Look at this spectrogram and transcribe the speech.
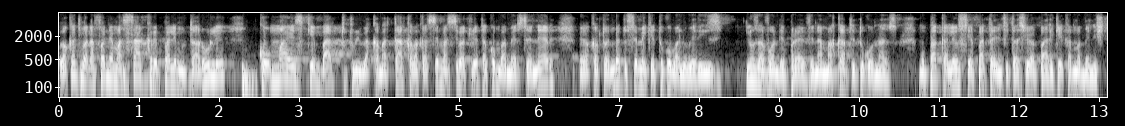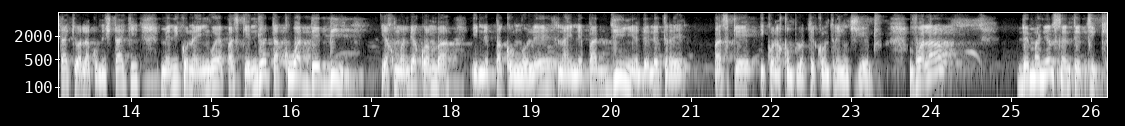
wakati wanafanya masakre pale mtarule koma eske batu tulibakamataka wakasema si batuleta komba mercenaire wakatuambia tuseme ke tuko baluberizi nous avons des preuves. Na makarte tuko nazo. Mpaka leo siyapata invitation ya parke kama benishtaki wala kunishtaki niko na ingoya que ndio itakuwa début ya kumwambia kwamba il n'est pas congolais na il n'est pas digne de l'être parce que iko na comploté contre nchi yetu. Voilà de manière synthétique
